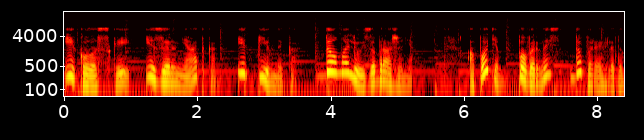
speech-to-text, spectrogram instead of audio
І колоски, і зернятка, і півника. Домалюй зображення. А потім повернись до перегляду.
